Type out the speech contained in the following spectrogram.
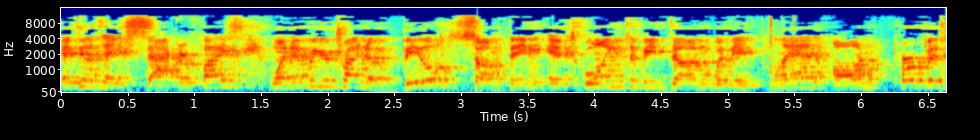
It's going to take sacrifice. Whenever you're trying to build something, it's going to be done with a plan on purpose.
